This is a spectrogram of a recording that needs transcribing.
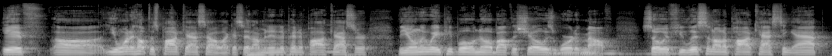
If uh, you want to help this podcast out, like I said, I'm an independent podcaster. The only way people know about the show is word of mouth. So, if you listen on a podcasting app,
